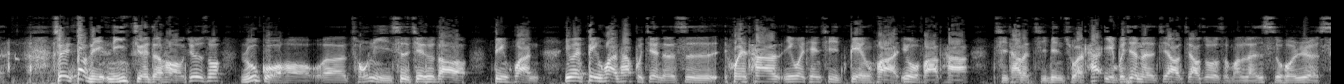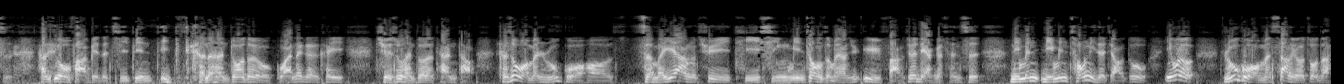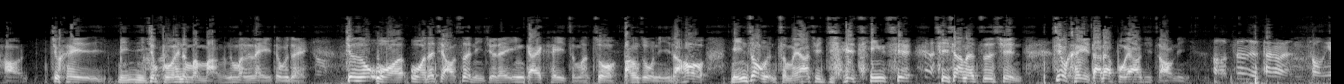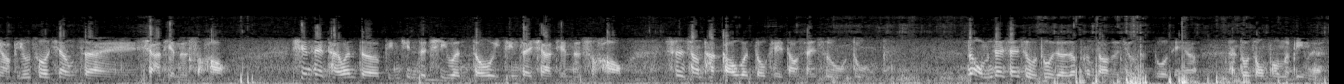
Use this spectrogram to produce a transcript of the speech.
所以到底您觉得哈，就是说如果哈呃从你是接触到。病患，因为病患他不见得是会他因为天气变化诱发他其他的疾病出来，他也不见得叫叫做什么冷死或热死，他诱发别的疾病，一可能很多都有关，那个可以学出很多的探讨。可是我们如果哈怎么样去提醒民众，怎么样去预防，就两个层次，你们你们从你的角度，因为如如果我们上游做得好。就可以，你你就不会那么忙，那么累，对不对？就是说我我的角色，你觉得应该可以怎么做帮助你？然后民众怎么样去接听些 气象的资讯，就可以大家不要去找你。哦，这个当然很重要。比如说像在夏天的时候，现在台湾的平均的气温都已经在夏天的时候，事实上它高温都可以到三十五度。那我们在三十五度的时候碰到的就很多怎样？很多中风的病人。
